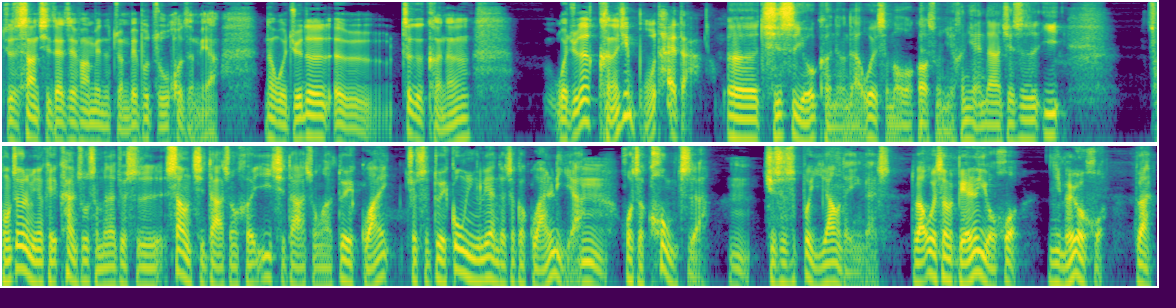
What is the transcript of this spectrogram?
就是上汽在这方面的准备不足或怎么样？那我觉得，呃，这个可能，我觉得可能性不太大。呃，其实有可能的。为什么？我告诉你，很简单。其实一从这个里面可以看出什么呢？就是上汽大众和一汽大众啊，对管就是对供应链的这个管理啊，嗯或者控制啊，嗯，其实是不一样的，应该是对吧？为什么别人有货，你没有货，对吧？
